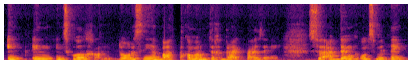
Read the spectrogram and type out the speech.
en en en skool gaan. Daar is nie 'n badkamer om te gebruik by hulle nie. So ek dink ons moet net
